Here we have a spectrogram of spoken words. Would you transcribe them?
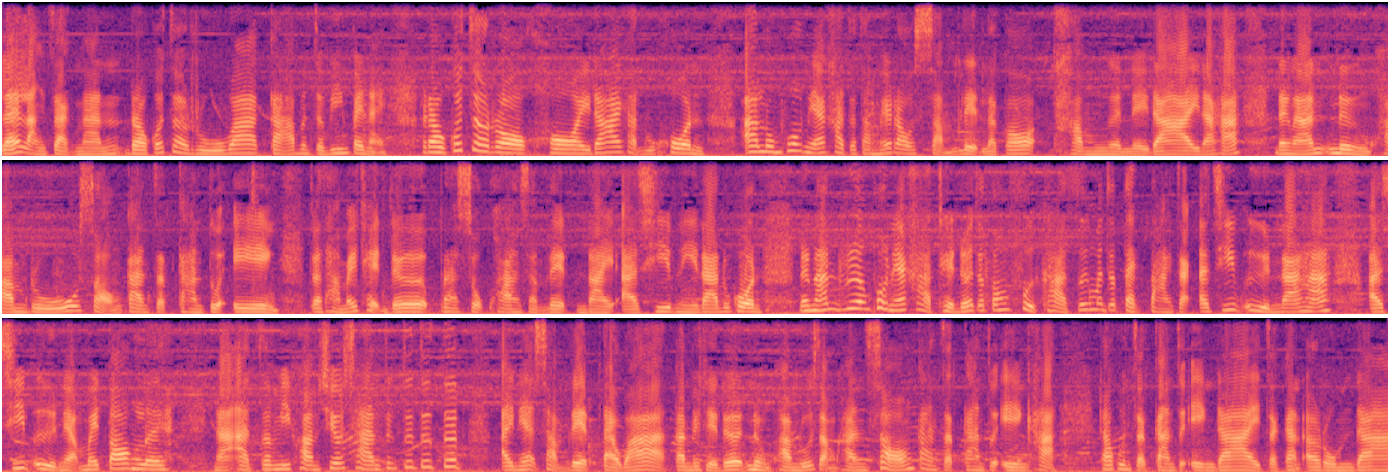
และหลังจากนั้นเราก็จะรู้ว่ากราฟมันจะวิ่งไปไหน เราก็จะรอคอยได้ค่ะทุกคน อารมณ์พวกนี้ค่ะจะทำให้เราสำเร็จแล้วก็ทำเงินในได้นะคะ ดังนั้น 1 ความรู้ 2 การจัดการตัวเอง จะทำให้เทรดเดอร์ประสบความสำเร็จในอาชีพนี้ได้ทุกคน ดังนั้นเรื่องพวกนี้ค่ะเทรดเดอร์จะต้องฝึกค่ะ ซึ่งมันจะแตกต่างจากอาชีพอื่นนะคะ อาชีพอื่นเนี่ยไม่ต้องเลย นะอาจจะมีความเชี่ยวชาญตึ๊ดตึ๊ดตึ๊ดตืดไอเนี้ยสำเร็จแต่ว่าการเป็นเทรดเดอร์หนึ่งความรู้สำคัญ 2 การจัดการตัวเองค่ะ ถ้าคุณจัดการตัวเองได้จัดการอารมณ์ได้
